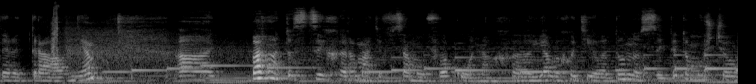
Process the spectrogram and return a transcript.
та травня. А, Багато з цих ароматів саме у флаконах е, я би хотіла доносити, тому що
